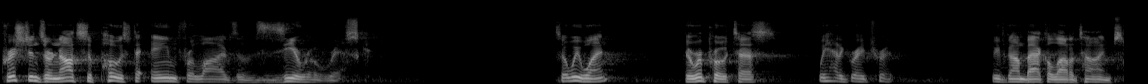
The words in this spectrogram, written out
Christians are not supposed to aim for lives of zero risk. So we went. There were protests. We had a great trip. We've gone back a lot of times.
